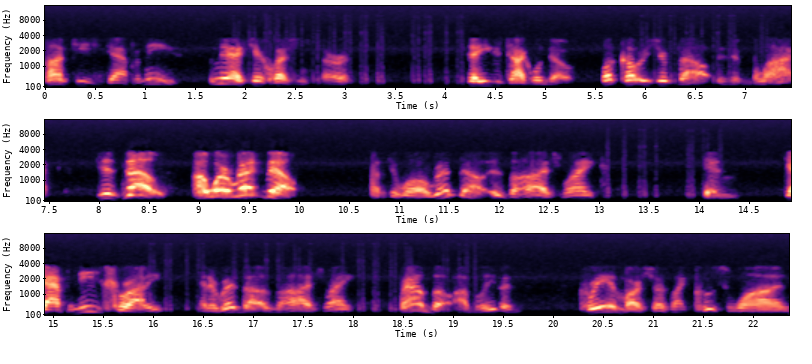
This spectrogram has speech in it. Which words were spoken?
Hanshi's Japanese. Let me ask you a question, sir. Say you do Taekwondo. What color is your belt? Is it black? He says, No, I wear a red belt. I said, Well, a red belt is the highest rank in Japanese karate, and a red belt is the highest rank brown belt, I believe, in Korean martial arts like Kuk Sool Won,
